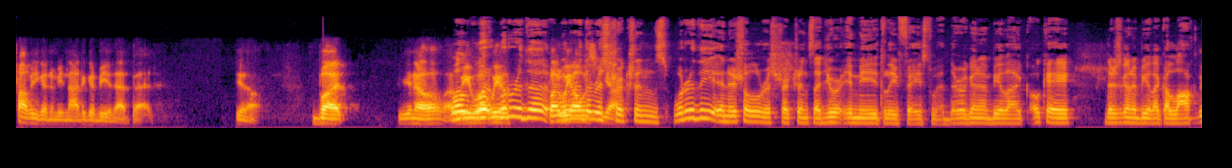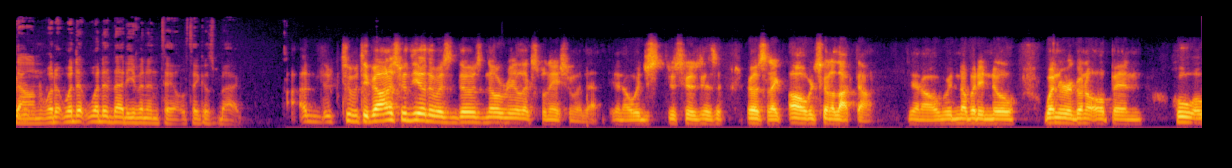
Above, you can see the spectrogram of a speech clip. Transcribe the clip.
probably going to be not going to be that bad, you know, but you know well, we, what, we, what were the what were always, the restrictions yeah. what are the initial restrictions that you were immediately faced with? They were going to be like okay there's going to be like a lockdown. What, what, what did that even entail? Take us back. Uh, to, to be honest with you there was there was no real explanation with that. You know we just just because it was like oh we're just going to lock down. You know we, nobody knew when we were going to open who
